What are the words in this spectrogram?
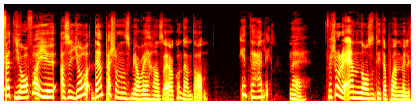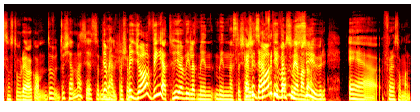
för att jag var ju, alltså jag, den personen som jag var i hans ögon den dagen, inte härlig. Nej. Förstår du? En, någon som tittar på en med liksom stora ögon, då, då känner man sig som en Ja, härlig person. Men jag vet hur jag vill att min, min nästa kärlek Kanske ska därför du titta var på mig, så Amanda. sur eh, förra sommaren.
